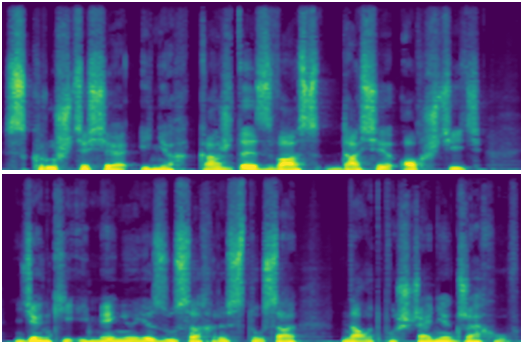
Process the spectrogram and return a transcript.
Skruszcie się i niech każdy z was da się ochrzcić dzięki imieniu Jezusa Chrystusa na odpuszczenie grzechów,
